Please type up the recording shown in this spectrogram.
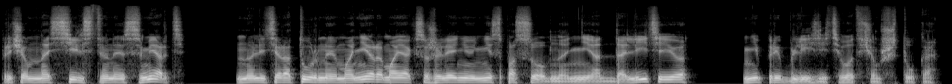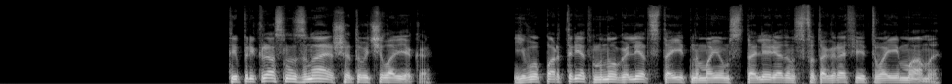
причем насильственная смерть, но литературная манера моя, к сожалению, не способна ни отдалить ее, ни приблизить. Вот в чем штука. Ты прекрасно знаешь этого человека. Его портрет много лет стоит на моем столе рядом с фотографией твоей мамы.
